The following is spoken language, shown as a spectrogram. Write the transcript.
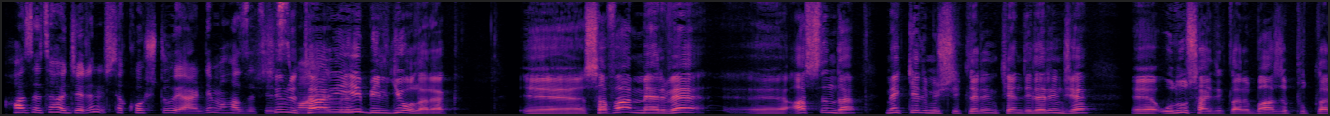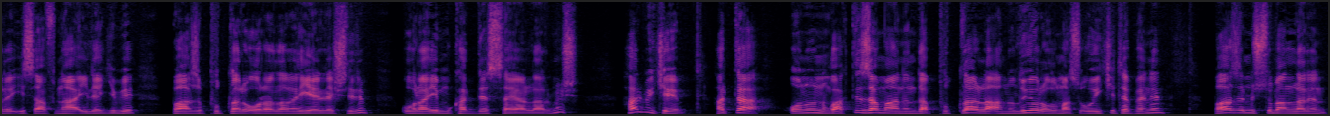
Hazreti Hacer'in işte koştuğu yer değil mi Hazreti Şimdi İsmail'i tarihi bırak- bilgi olarak e, Safa Merve e, aslında Mekkeli müşriklerin kendilerince e, ulu saydıkları bazı putları İsaf Naile gibi bazı putları oralara yerleştirip orayı mukaddes sayarlarmış. Halbuki hatta onun vakti zamanında putlarla anılıyor olması o iki tepenin bazı Müslümanların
